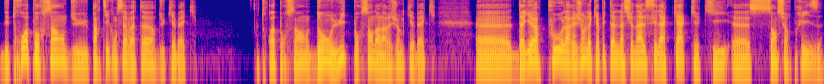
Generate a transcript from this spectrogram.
des 3% du Parti conservateur du Québec. 3%, dont 8% dans la région de Québec. Euh, d'ailleurs, pour la région de la capitale nationale, c'est la CAQ qui, sans surprise,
